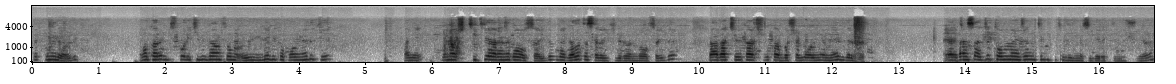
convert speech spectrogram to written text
Hep bunu gördük. Ama Karabükspor 2-1'den sonra öyle bir top oynadı ki hani bu maç TT Arena'da olsaydı ve Galatasaray 2-1 önde olsaydı Fenerbahçe'ye karşı bu kadar başarılı oynayamayabilirdi. Yani Evet. ben sadece Tolunay Hoca'nın tebrik edilmesi gerektiğini düşünüyorum.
